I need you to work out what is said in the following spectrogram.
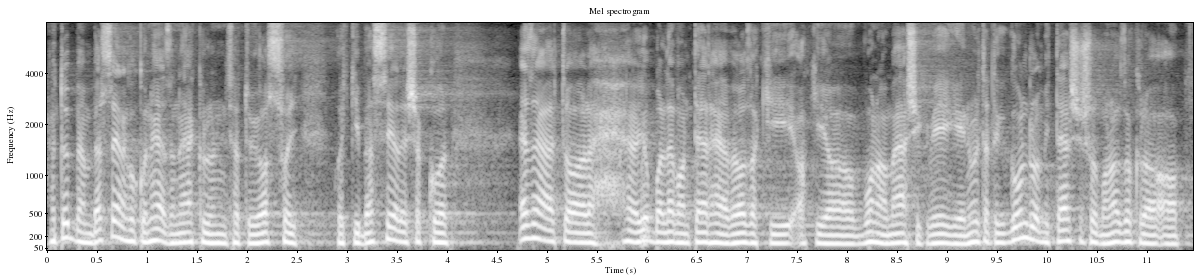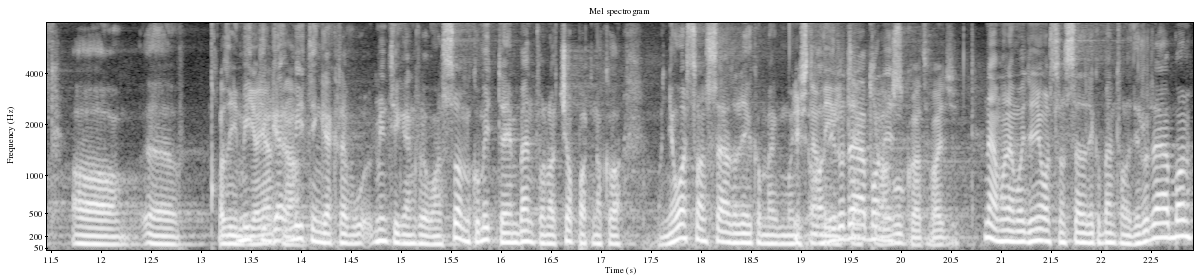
ha többen beszélnek, akkor nehezen elkülöníthető az, hogy, hogy ki beszél, és akkor ezáltal jobban le van terhelve az, aki, aki a vonal másik végén ül. Tehát gondolom itt elsősorban azokra a, a, a Az indiaiakra? meetingekre, meetingekről van szó, amikor mit tudom én, bent van a csapatnak a, a 80%-a, meg mondjuk És nem az néztek ki irodában, és magukat, vagy... nem, hanem hogy a 80%-a bent van az irodában,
